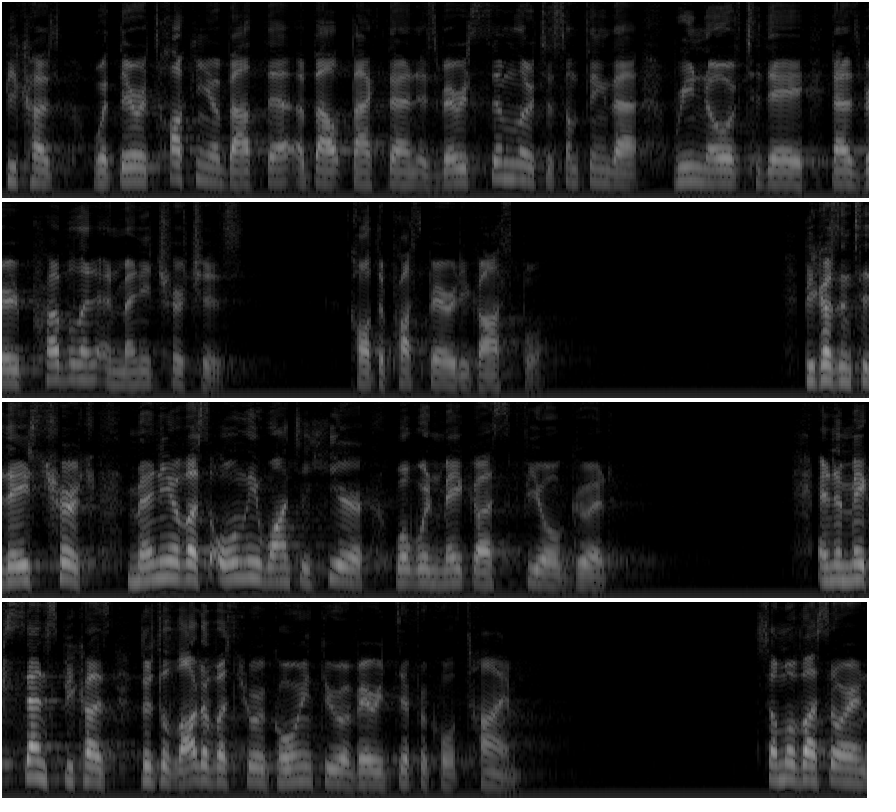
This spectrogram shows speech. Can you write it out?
Because what they were talking about, that, about back then is very similar to something that we know of today that is very prevalent in many churches called the prosperity gospel. Because in today's church, many of us only want to hear what would make us feel good. And it makes sense because there's a lot of us who are going through a very difficult time. Some of us are in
